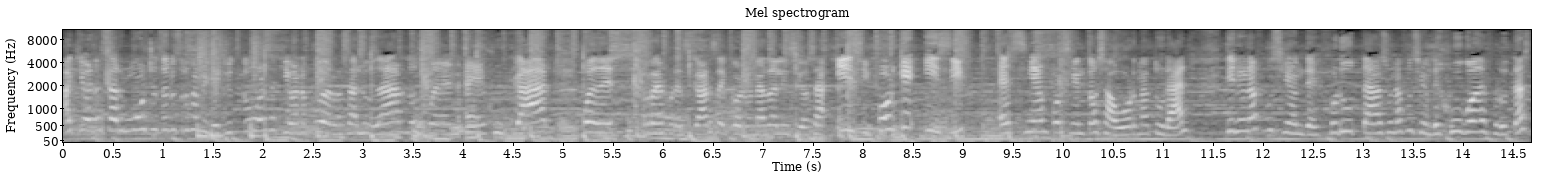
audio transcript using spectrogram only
Aquí van a estar muchos de nuestros amigos youtubers, aquí van a poder saludarnos, pueden eh, jugar, pueden refrescarse con una deliciosa Easy, porque Easy es 100% sabor natural. Tiene una fusión de frutas, una fusión de jugo de frutas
